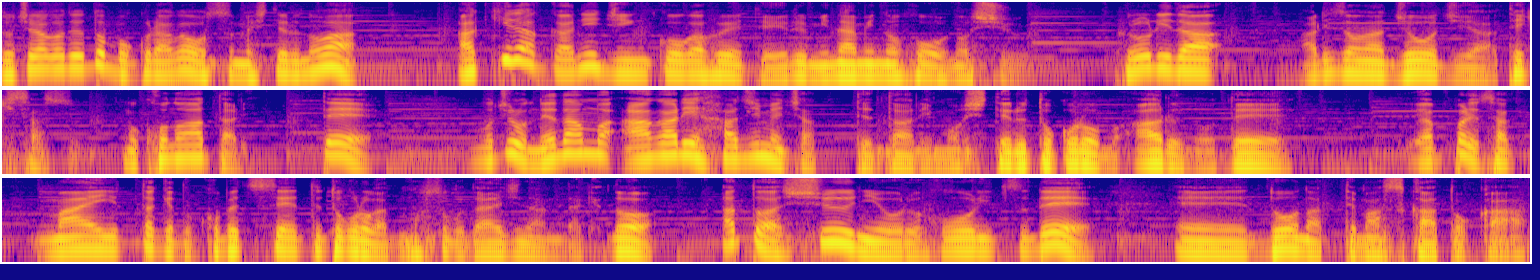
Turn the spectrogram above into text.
どちらかというと僕らがお勧めしてるのは明らかに人口が増えている南の方の州。フロリダアリゾナジョージアテキサス。もこの辺りってもちろん値段も上がり始めちゃってたりもしてるところもあるのでやっぱりさ前言ったけど個別性ってところがものすごく大事なんだけどあとは州による法律で、えー、どうなってますかとか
